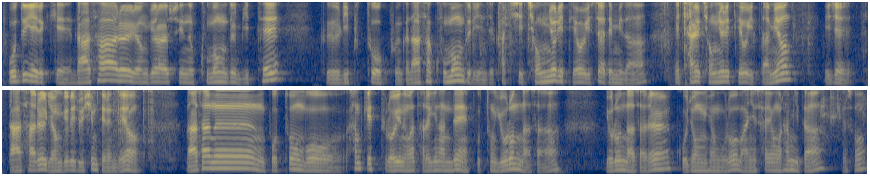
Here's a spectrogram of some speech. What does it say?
보드에 이렇게 나사를 연결할 수 있는 구멍들 밑에 그 리프트 오프, 그러니까 나사 구멍들이 이제 같이 정렬이 되어 있어야 됩니다. 잘 정렬이 되어 있다면 이제 나사를 연결해 주시면 되는데요. 나사는 보통 뭐 함께 들어있는 거와 다르긴 한데 보통 요런 나사, 요런 나사를 고정형으로 많이 사용을 합니다. 그래서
